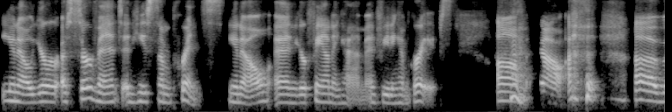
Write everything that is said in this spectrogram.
you know, you're a servant and he's some prince, you know, and you're fanning him and feeding him grapes. Um, now, um,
